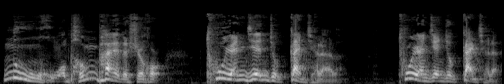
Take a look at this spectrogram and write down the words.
怒火澎湃的时候，突然间就干起来了。突然间就干起来，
